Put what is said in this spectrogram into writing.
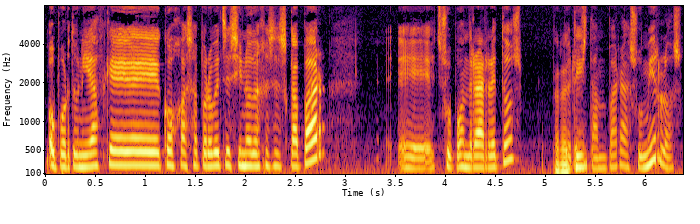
oportunidad que cojas, aproveches y no dejes escapar, eh, supondrá retos, pero están para asumirlos.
